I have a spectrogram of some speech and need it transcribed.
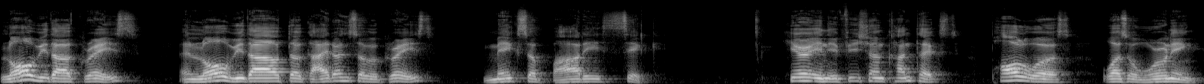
law without grace and law without the guidance of grace makes a body sick. Here in Ephesian context, Paul was, was a warning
